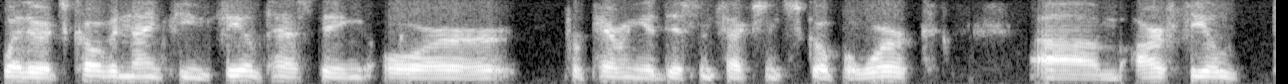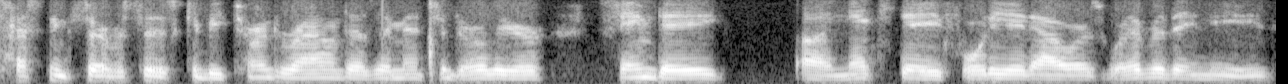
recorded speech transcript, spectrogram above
whether it's COVID-19 field testing or preparing a disinfection scope of work. Um, our field testing services can be turned around, as I mentioned earlier, same day, uh, next day, 48 hours, whatever they need.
